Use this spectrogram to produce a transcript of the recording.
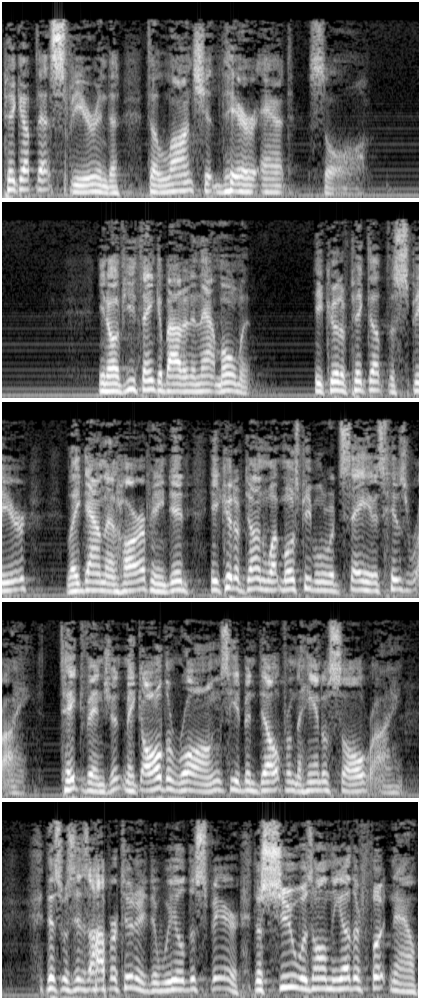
pick up that spear, and to, to launch it there at Saul. You know, if you think about it in that moment, he could have picked up the spear, laid down that harp, and he did, he could have done what most people would say is his right. Take vengeance, make all the wrongs he had been dealt from the hand of Saul right. This was his opportunity to wield the spear. The shoe was on the other foot now.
